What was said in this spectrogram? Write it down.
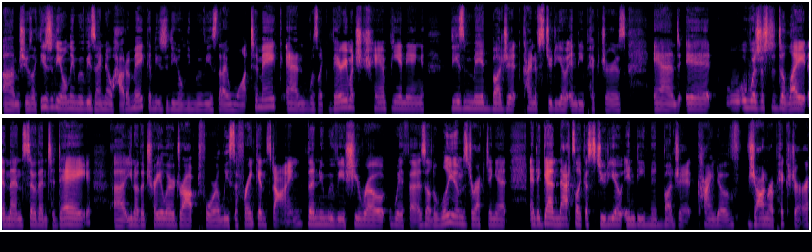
um, she was like, these are the only movies I know how to make, and these are the only movies that I want to make, and was like very much championing these mid budget kind of studio indie pictures. And it was just a delight. And then so then today, uh, you know, the trailer dropped for Lisa Frankenstein, the new movie she wrote with uh, Zelda Williams directing it. And again, that's like a studio indie mid budget kind of genre picture.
